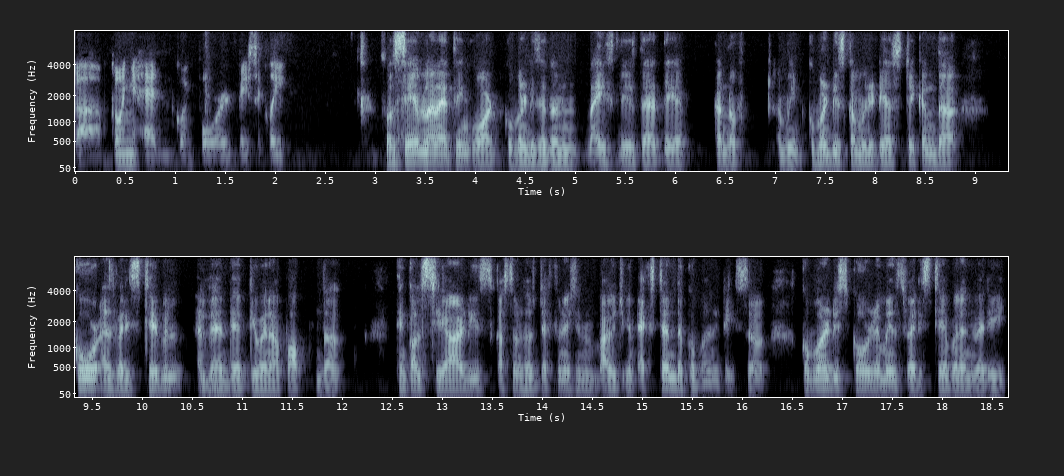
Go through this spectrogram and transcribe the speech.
uh, going ahead and going forward basically. So same line, I think what Kubernetes has done nicely is that they have kind of, I mean, Kubernetes community has taken the core as very stable, and mm-hmm. then they've given up op- the thing called CRDs, custom resource definition, by which you can extend the Kubernetes. So Kubernetes core remains very stable and very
